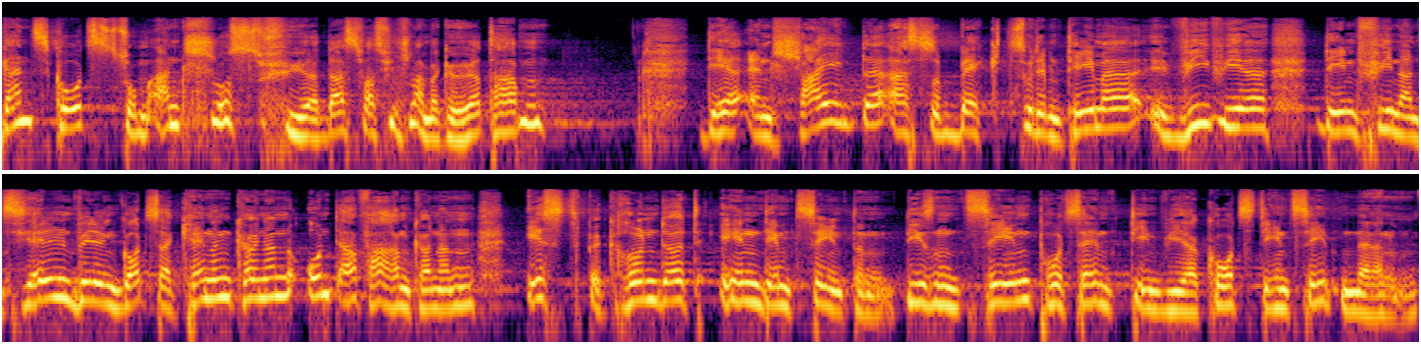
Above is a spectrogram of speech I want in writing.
Ganz kurz zum Anschluss für das, was wir schon einmal gehört haben. Der entscheidende Aspekt zu dem Thema, wie wir den finanziellen Willen Gottes erkennen können und erfahren können, ist begründet in dem Zehnten, diesen zehn Prozent, den wir kurz den Zehnten nennen.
